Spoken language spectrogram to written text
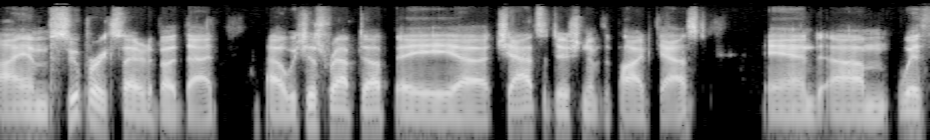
I am super excited about that. Uh, we just wrapped up a uh, chats edition of the podcast. And um, with,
